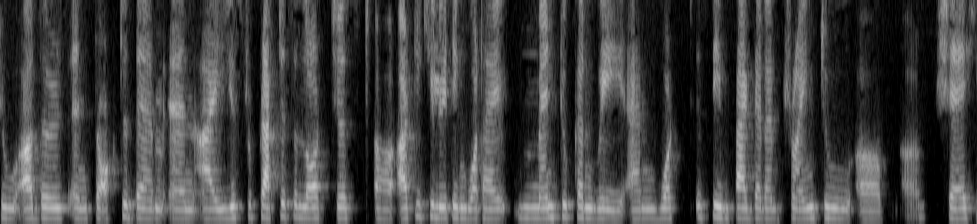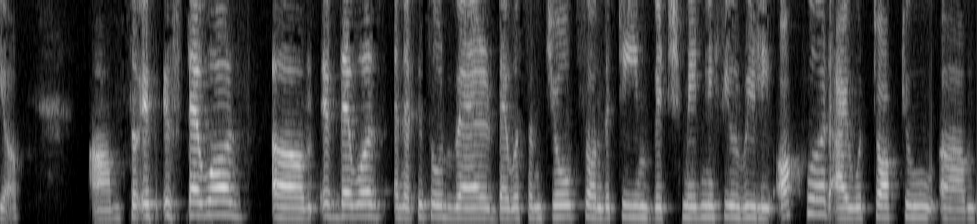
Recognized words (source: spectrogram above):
to others and talk to them. And I used to practice a lot, just uh, articulating what I meant to convey and what is the impact that I'm trying to uh, uh, share here. Um, so if if there was um, if there was an episode where there were some jokes on the team which made me feel really awkward, I would talk to um,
